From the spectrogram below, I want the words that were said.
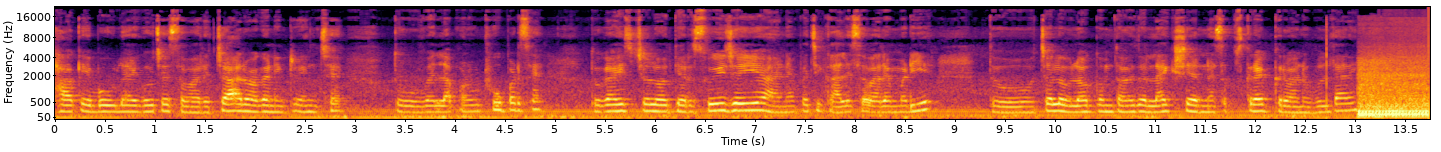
થાકે બહુ લાગ્યો છે. સવારે ચાર વાગ્યાની ટ્રેન છે. તો વહેલા પણ ઉઠવું પડશે. તો ગાઈસ, ચલો અત્યારે સૂઈ જઈએ અને પછી કાલે સવારે મળીએ. તો ચલો વ્લોગ ગમતા હોય તો લાઈક, શેર અને સબસ્ક્રાઈબ કરવાનું ભૂલતા નહીં.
